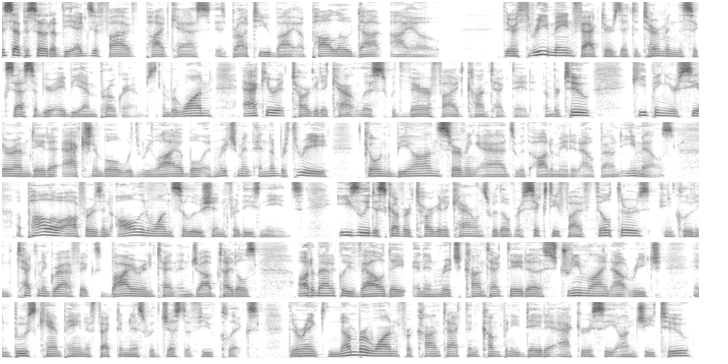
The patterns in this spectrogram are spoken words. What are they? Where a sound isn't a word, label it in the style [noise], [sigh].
This episode of the Exit 5 podcast is brought to you by Apollo.io. There are three main factors that determine the success of your ABM programs. Number one, accurate target account lists with verified contact data. Number two, keeping your CRM data actionable with reliable enrichment. And number three, going beyond serving ads with automated outbound emails. Apollo offers an all in one solution for these needs. Easily discover target accounts with over 65 filters, including technographics, buyer intent, and job titles, automatically validate and enrich contact data, streamline outreach, and boost campaign effectiveness with just a few clicks. They're ranked number one for contact and company data accuracy on G2.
